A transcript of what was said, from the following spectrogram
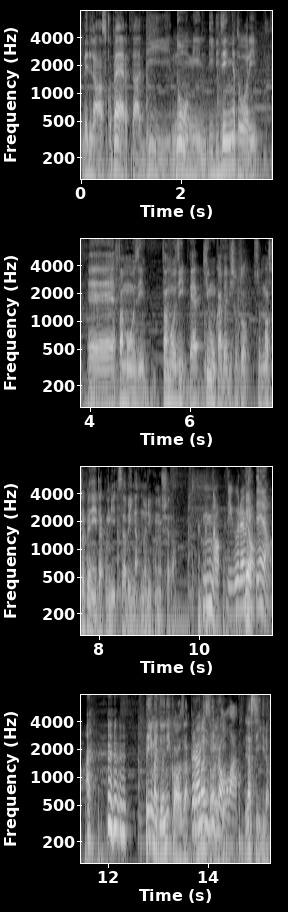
della scoperta di nomi di disegnatori eh, famosi, famosi per chiunque abbia vissuto sul nostro pianeta, quindi Sabrina non li conoscerà. No, sicuramente no. Prima di ogni cosa, Però come al ci si solito, prova. la sigla,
